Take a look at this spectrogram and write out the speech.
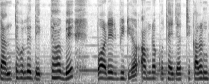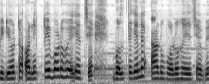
জানতে হলে দেখতে হবে। পরের ভিডিও আমরা কোথায় যাচ্ছি, কারণ ভিডিওটা অনেকটাই বড় হয়ে গেছে, বলতে গেলে আরও বড় হয়ে যাবে।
